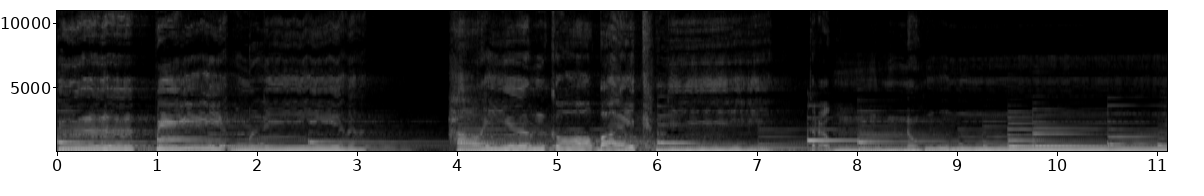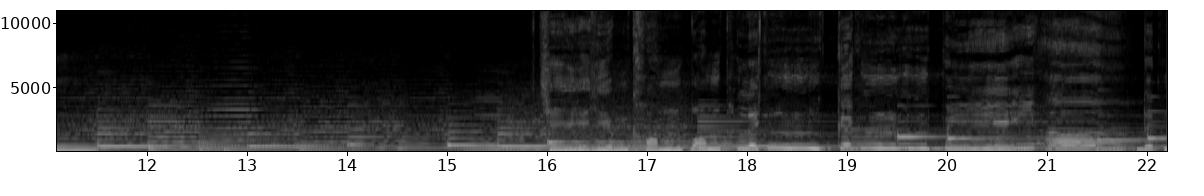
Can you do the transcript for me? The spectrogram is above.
គឺពាក្យលាហើយយើងក៏បែកគ្នាត្រឹម បំភ្លេចកិច្ចពីអតីត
